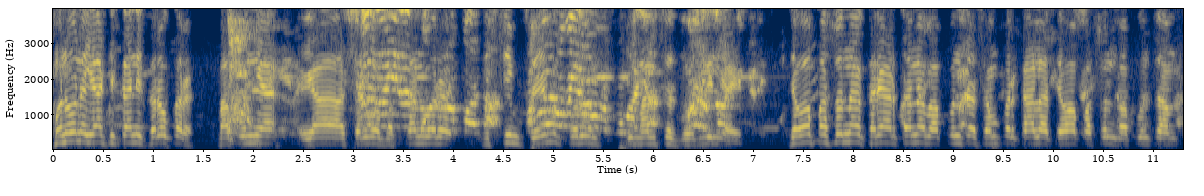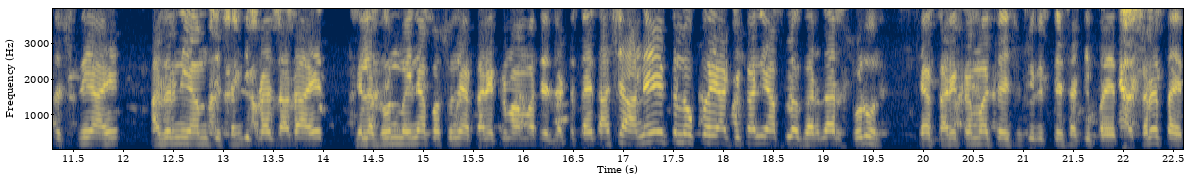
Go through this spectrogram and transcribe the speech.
म्हणून या ठिकाणी खरोखर बापूंनी या- या सर्व भक्तांवर निश्चिम प्रेम करून ही माणसं जोडलेली आहेत. जेव्हापासून खऱ्या अर्थानं बापूंचा संपर्क आला तेव्हापासून बापूंचा आमचं स्नेह आहे. आदरणीय आमचे संदीपराज दादा आहेत. गेल्या दोन महिन्यापासून या कार्यक्रमामध्ये झटत आहेत. असे अनेक लोक या ठिकाणी आपलं घरदार सोडून या कार्यक्रमाच्या यशस्वीरित्यासाठी प्रयत्न करत आहेत.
